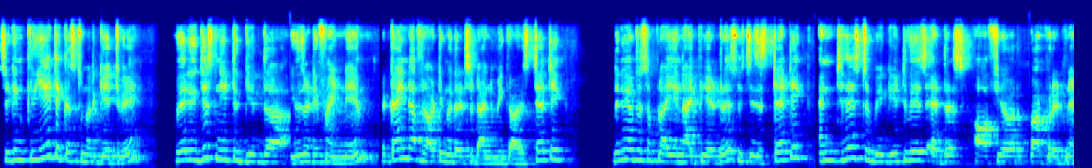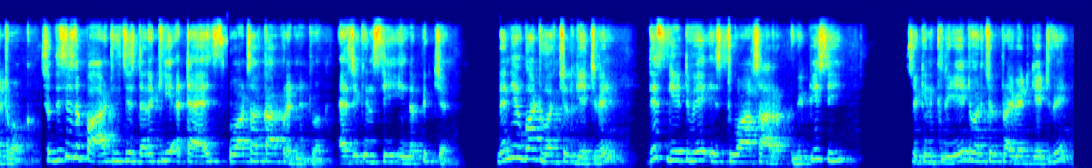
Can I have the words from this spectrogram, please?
So you can create a customer gateway where you just need to give the user defined name, the kind of routing, whether it's a dynamic or static. Then you have to supply an IP address, which is static, and it has to be gateway's address of your corporate network. So this is the part which is directly attached towards our corporate network, as you can see in the picture. Then you've got virtual gateway. This gateway is towards our VPC so you can create virtual private gateway.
